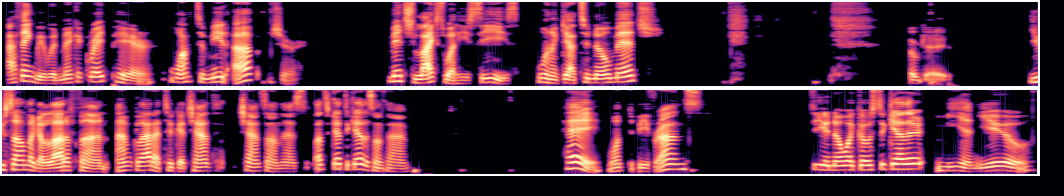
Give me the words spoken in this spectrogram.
I think we would make a great pair. Want to meet up? Sure. Mitch likes what he sees. Wanna get to know Mitch? okay. You sound like a lot of fun. I'm glad I took a chance chance on this. Let's get together sometime. Hey, want to be friends? Do you know what goes together? Me and you.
